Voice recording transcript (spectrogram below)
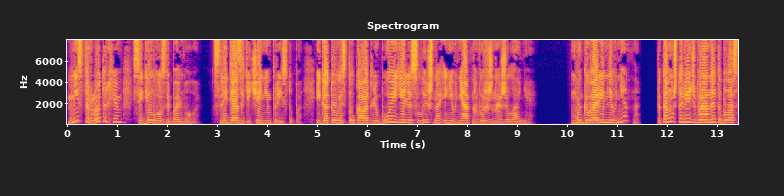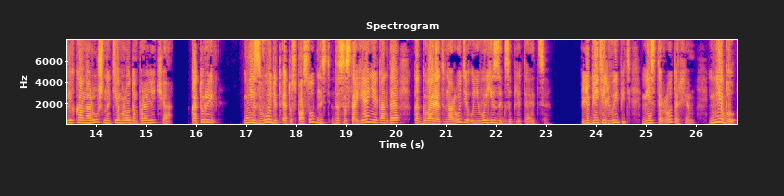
мистер Роттерхем сидел возле больного, следя за течением приступа и готовый истолковать любое еле слышно и невнятно выраженное желание. Мы говорим невнятно, потому что речь баронета была слегка нарушена тем родом паралича, который не сводит эту способность до состояния, когда, как говорят в народе, у него язык заплетается. Любитель выпить, мистер Роттерхем, не был,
